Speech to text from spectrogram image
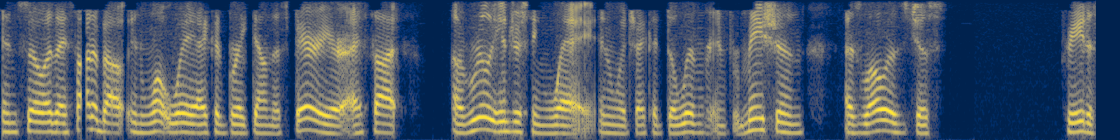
And so as I thought about in what way I could break down this barrier, I thought a really interesting way in which I could deliver information as well as just create a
